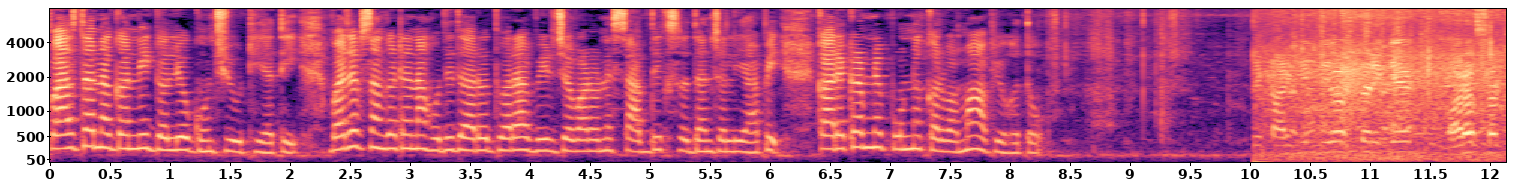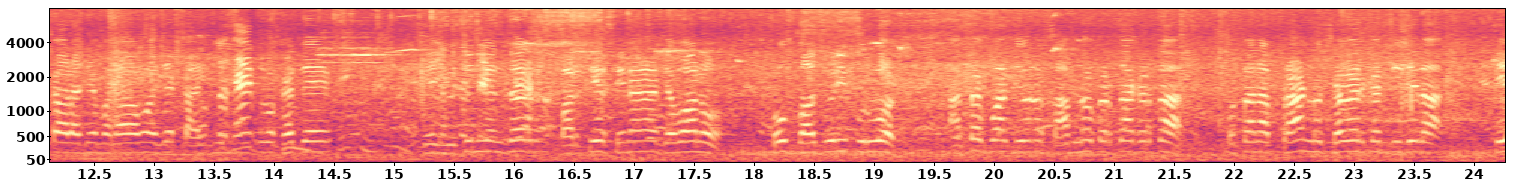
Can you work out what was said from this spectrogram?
વાસદાનગરની ગલીઓ ગુંજી ઉઠી હતી. ભાજપ સંગઠનના હોદ્દેદારો દ્વારા વીર જવાનોને શાબ્દિક શ્રદ્ધાંજલિ આપી કાર્યક્રમને પૂર્ણ કરવામાં આવ્યો હતો. કારગિલ દિવસ તરીકે ભારત સરકાર આજે મનાવવામાં છે. કારગિલ વખતે જે યુદ્ધની અંદર ભારતીય સેનાના જવાનો ખૂબ બહાદુરીપૂર્વક આતંકવાદીઓનો સામનો કરતાં કરતાં પોતાના પ્રાણ નુછાવર કરી દીધેલા તે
